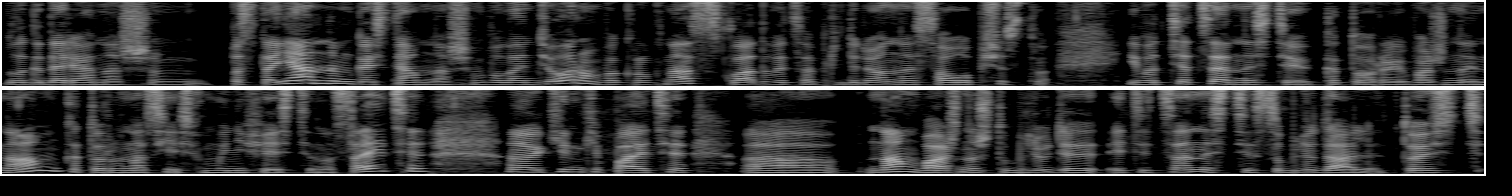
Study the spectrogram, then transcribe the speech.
благодаря нашим постоянным гостям, нашим волонтерам, вокруг нас складывается определенное сообщество. И вот те ценности, которые важны нам, которые у нас есть в манифесте на сайте Кинки э, Пати, э, нам важно, чтобы люди эти ценности соблюдали. То есть,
